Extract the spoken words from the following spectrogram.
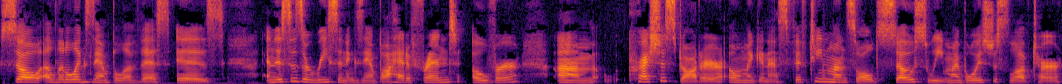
So, a little example of this is and this is a recent example. I had a friend over, um, precious daughter, oh my goodness, 15 months old, so sweet. My boys just loved her.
